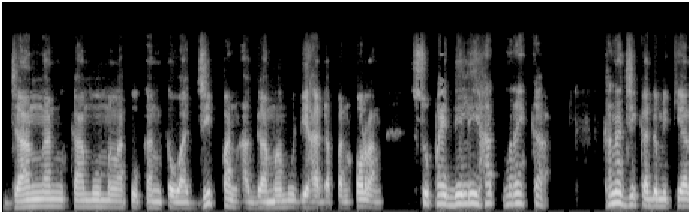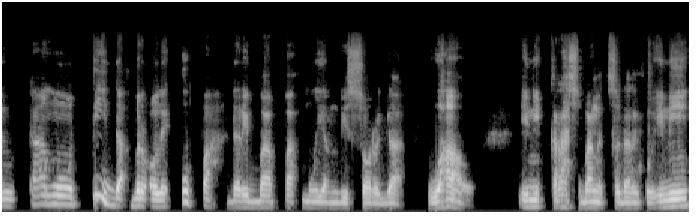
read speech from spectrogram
jangan kamu melakukan kewajiban agamamu di hadapan orang supaya dilihat mereka. Karena jika demikian, kamu tidak beroleh upah dari Bapakmu yang di sorga. Wow, ini keras banget saudaraku. Ini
